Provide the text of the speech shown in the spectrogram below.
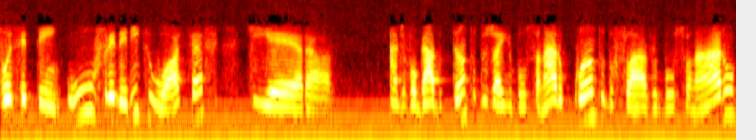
Você tem o Frederico Wassef, que era advogado tanto do Jair Bolsonaro quanto do Flávio Bolsonaro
